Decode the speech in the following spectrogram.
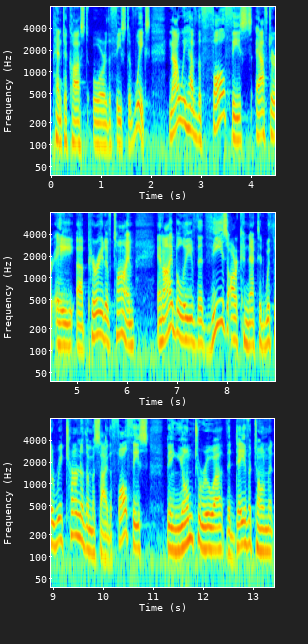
Pentecost, or the Feast of Weeks. Now we have the fall feasts after a, a period of time, and I believe that these are connected with the return of the Messiah. The fall feasts being Yom Teruah, the Day of Atonement,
